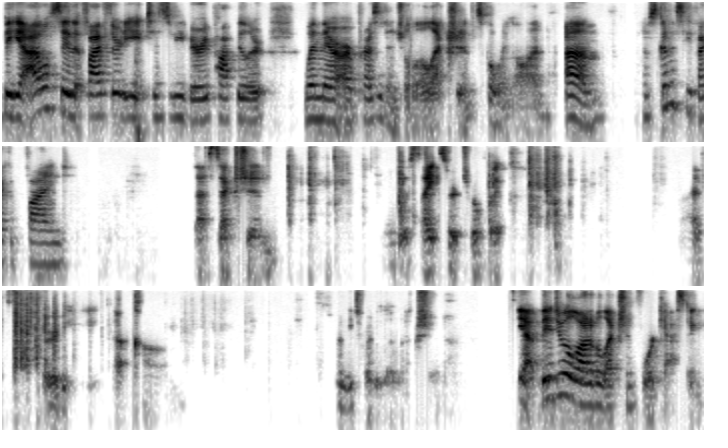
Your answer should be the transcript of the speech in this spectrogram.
but yeah, I will say that 538 tends to be very popular when there are presidential elections going on. Um, I was going to see if I could find that section. Do a site search real quick. 538.com. 2020 election. Yeah, they do a lot of election forecasting.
